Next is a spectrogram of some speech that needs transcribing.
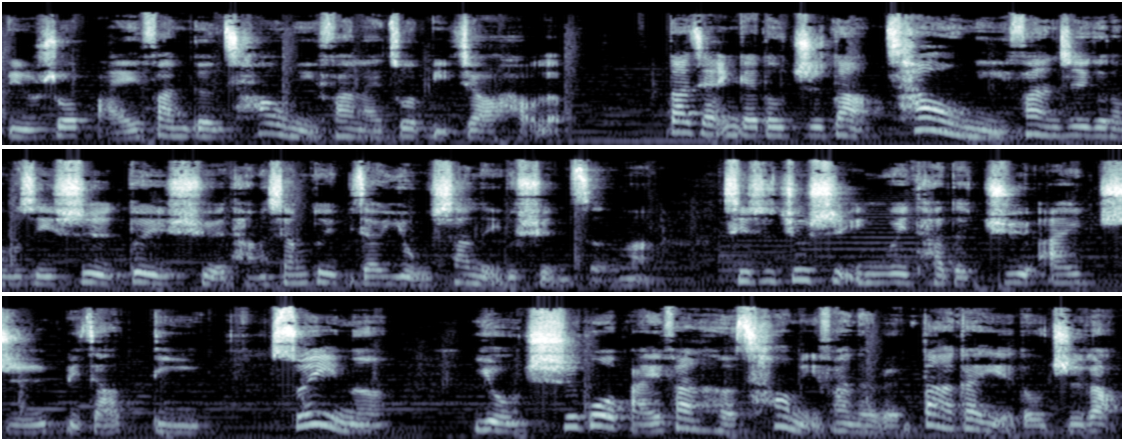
比如说白饭跟糙米饭来做比较好了。大家应该都知道，糙米饭这个东西是对血糖相对比较友善的一个选择嘛。其实就是因为它的 GI 值比较低，所以呢。有吃过白饭和糙米饭的人，大概也都知道，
